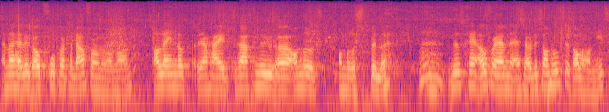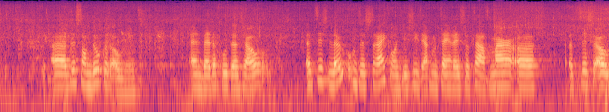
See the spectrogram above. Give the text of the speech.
En dat heb ik ook vroeger gedaan voor mijn man. Alleen dat ja, hij draagt nu uh, andere, andere spullen. dus geen overhemden en zo. Dus dan hoeft het allemaal niet. Uh, dus dan doe ik het ook niet. En beddengoed en zo. Het is leuk om te strijken, want je ziet echt meteen resultaat. Maar uh, het is ook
